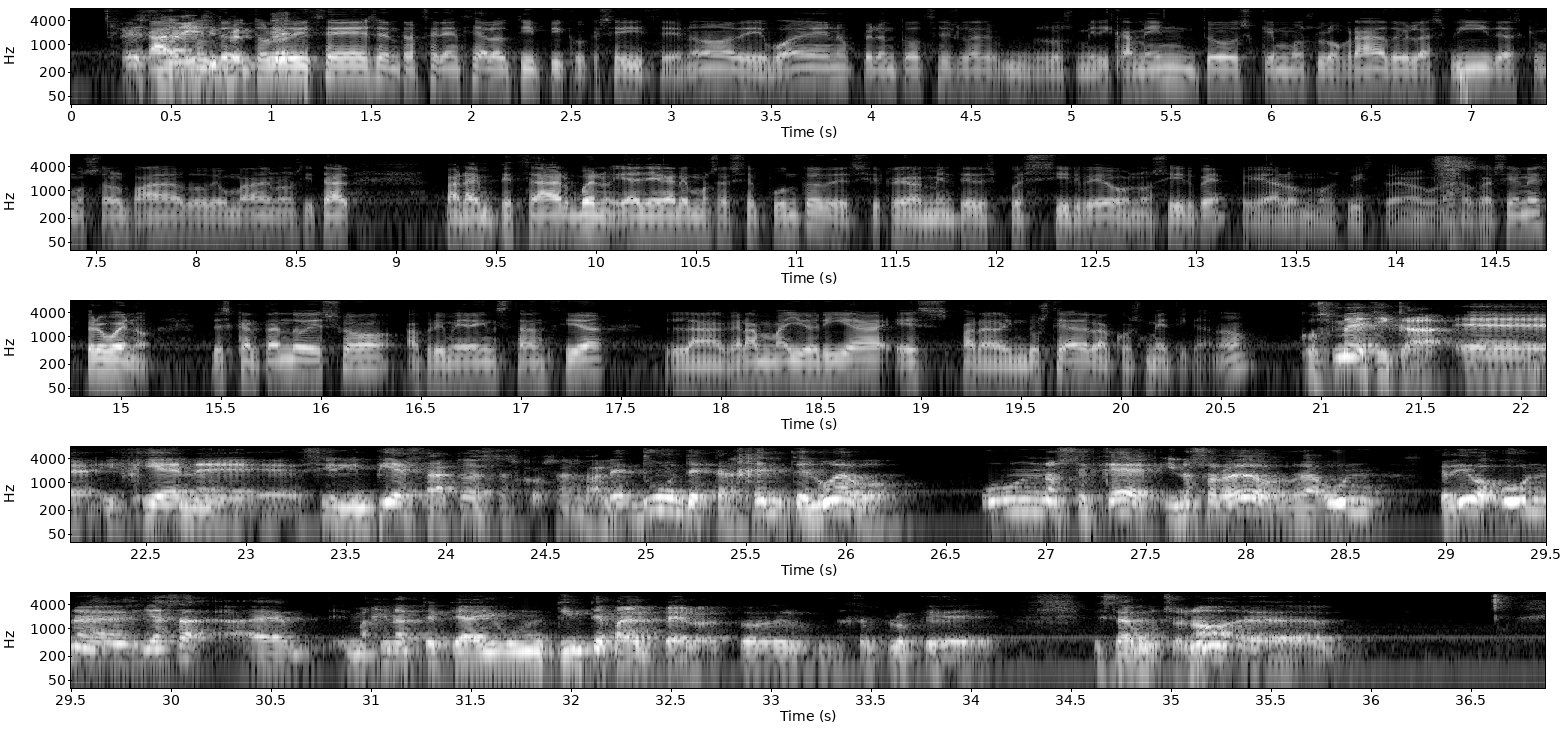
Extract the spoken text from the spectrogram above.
Tú, lo dices en referencia a lo típico que se dice, ¿no? De, bueno, pero entonces los medicamentos que hemos logrado y las vidas que hemos salvado de humanos y tal, para empezar, bueno, ya llegaremos a ese punto de si realmente después sirve o no sirve, ya lo hemos visto en algunas ocasiones, pero bueno, descartando eso, a primera instancia, la gran mayoría es para la industria de la cosmética, ¿no? Cosmética, eh, higiene, eh, sí, limpieza, todas estas cosas, ¿vale? De un detergente nuevo, un no sé qué, y no solo eso, o sea, un, te digo, un, eh, ya eh, imagínate que hay un tinte para el pelo, esto es un ejemplo que está mucho, ¿no? Eh,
